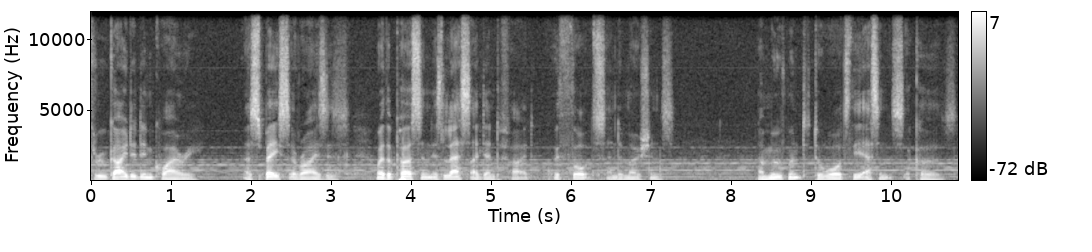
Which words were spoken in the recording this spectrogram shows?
Through guided inquiry, a space arises where the person is less identified with thoughts and emotions. A movement towards the essence occurs.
